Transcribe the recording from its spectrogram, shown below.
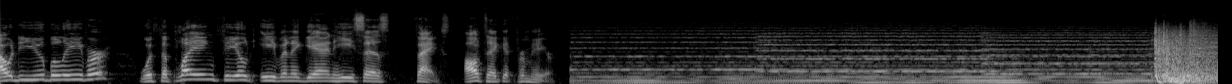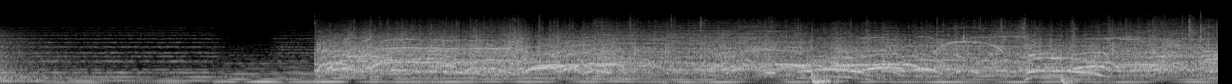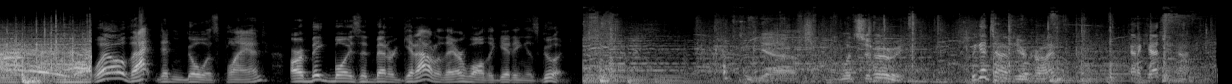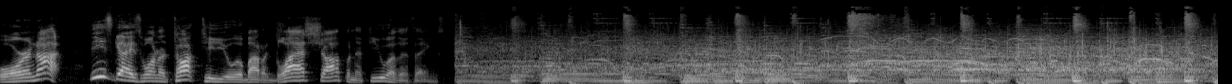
Now do you believe her? With the playing field even again, he says, Thanks, I'll take it from here. Didn't go as planned. Our big boys had better get out of there while the getting is good. Yeah. What's the hurry? We got time for your crime. Gotta catch it, huh? Or not. These guys want to talk to you about a glass shop and a few other things.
